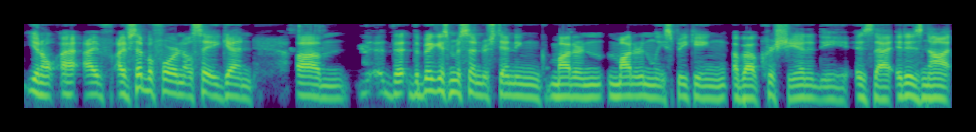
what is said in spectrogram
you know I, have I've said before and I'll say again um, the the biggest misunderstanding modern modernly speaking about Christianity is that it is not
